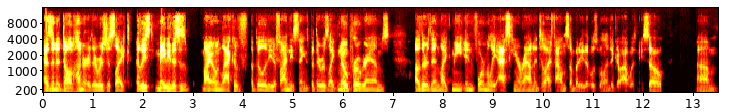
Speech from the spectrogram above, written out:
as an adult hunter, there was just like at least maybe this is my own lack of ability to find these things, but there was like no programs other than like me informally asking around until I found somebody that was willing to go out with me. So um,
